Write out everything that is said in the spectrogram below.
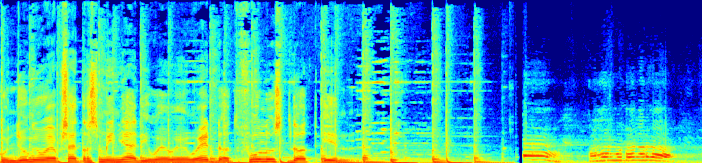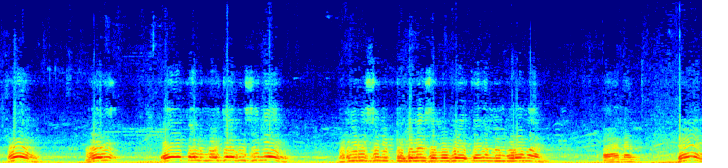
Kunjungi website resminya di www.fulus.in Kalian mau dengar gak? Eh, eh, eh kalau mau jago sini, berdiri sini pukulan sama gue, jangan memborongan. Anak, eh,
